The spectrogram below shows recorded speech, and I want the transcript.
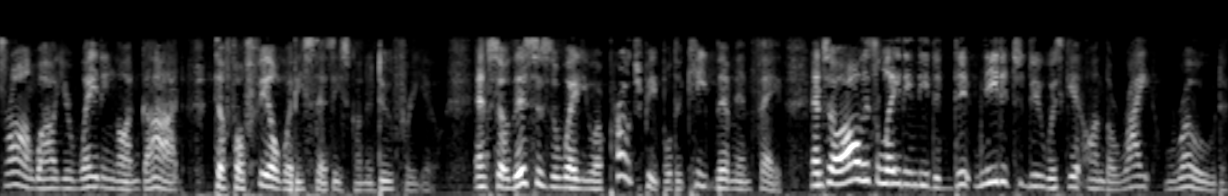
strong while you're waiting on God to fulfill what He says He's going to do for you. And so this is the way you approach people to keep them in faith. And so all this lady needed, needed to do was get on the right road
